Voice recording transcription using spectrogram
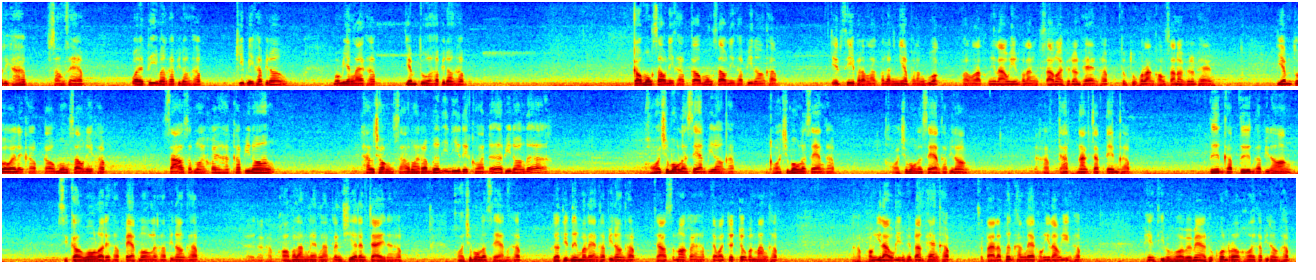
วัสดีครับสองแสบวาไรตีมากครับพี่น้องครับ คลิปนี้ครับพี่น้องบ่มีย่างไรครับเยี่ยมตัวครับพี่น้องครับเก้าโมงเช้านี่ครับเก้าโมงเช้านี่ครับพี่น้องครับเอฟซีพลังรักพลังเงียบพลังบวกพลังรักของเราเองพลังสาวหน่อยเพชรบันแพงครับทุกๆพลังของสาวหน่อยเพชรบันแพงเตรียมตัวไว้เลยครับเก้าโมงเช้านี่ครับสาวสำน้อยค่อยหักครับพี่น้องทางช่องสาวน้อยรำเพื่อนอินดี้เรคคอร์ดเด้อพี่น้องเด้อ อชั่วโมงละแสนพี่น้องครับ ขอชั่วโมงละแสนครับ ขอชั่วโมงละแสนครับพี่น้องนะครับ จัดนักจัดเต็มครับ ตื่นครับตื่นครับพี่น้องสิเก้าโมงแล้วได้ครับแปดโมงแล้วครับพี่น้องครับเออนะครับ ขอพลังแรงรักแรงเชียร์แรงใจนะครับ ขอชั่วโมงละแสนครับเผื่อติดหนึ่งมาแรงครับพี่น้องครับจะเอาสมอก็ครับ แต่ว่าโจ๊ะมันมั่นครับนะครับของอีลาวอิงเพชรบานแพงครับสไตล์รับเพิ่มครั้งแรกของอีลาวอิงครับเพลงที่พ่อๆแม่ทุกคนรอคอยครับพี่น้องครับ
